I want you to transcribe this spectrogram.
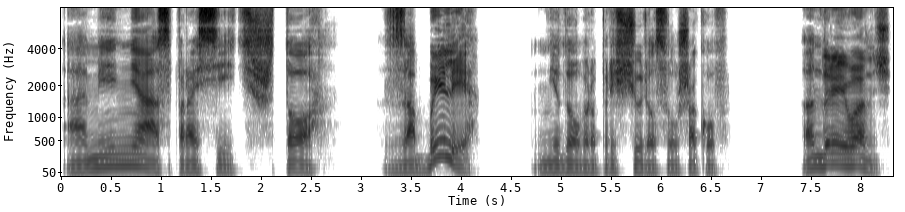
А меня спросить что? Забыли? Недобро прищурился Ушаков. Андрей Иванович,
